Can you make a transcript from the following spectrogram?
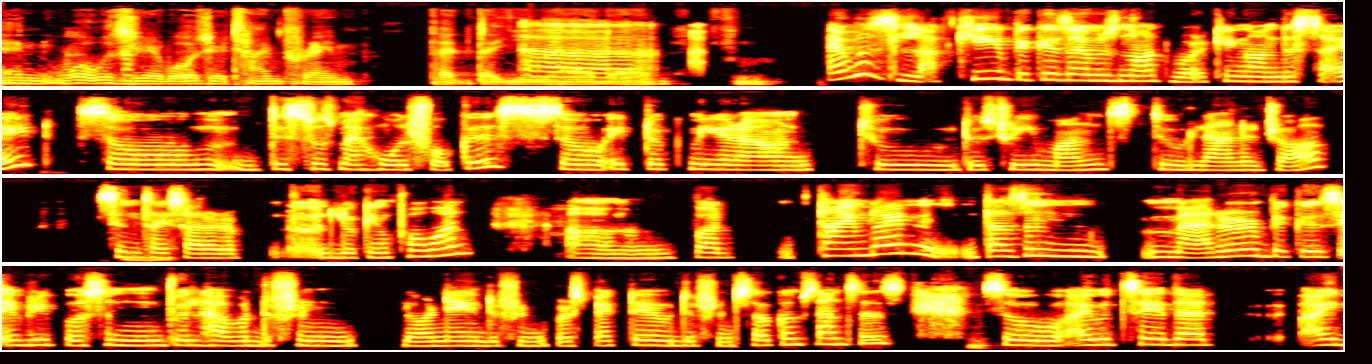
and what was your what was your time frame that that you had? Uh, uh I was lucky because I was not working on the site, so this was my whole focus. So it took me around two to three months to land a job since mm-hmm. I started uh, looking for one. Um, but timeline doesn't matter because every person will have a different learning different perspective different circumstances mm-hmm. so i would say that I,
